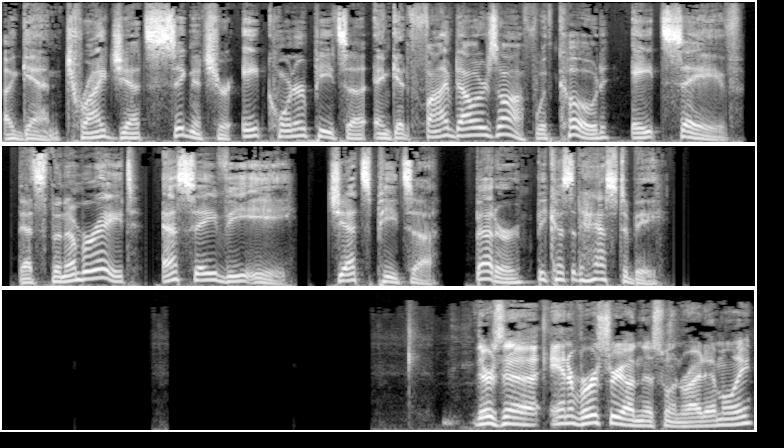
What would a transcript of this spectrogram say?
Again, try Jet's signature eight corner pizza and get $5 off with code 8SAVE. That's the number eight, S A V E. Jet's Pizza. Better because it has to be. There's a anniversary on this one, right, Emily?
